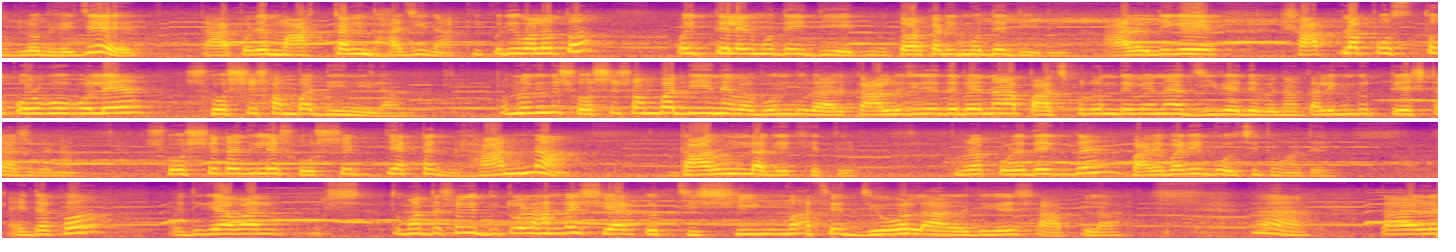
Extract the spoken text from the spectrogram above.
ওগুলো ভেজে তারপরে মাছটা আমি ভাজি না। কী করি বলো তো? ওই তেলের মধ্যেই দিয়ে তরকারির মধ্যে দিয়ে দিই। আর ওইদিকে শাপলা পোস্ত করব বলে সর্ষে সম্বাদ দিয়ে নিলাম। তোমরা কিন্তু সর্ষে সম্বাদ দিয়ে নেবে বন্ধুরা। আর কালো জিরে দেবে না, পাঁচফোড়ন দেবে না, জিরে দেবে না, তাহলে কিন্তু টেস্ট আসবে না। সর্ষেটা দিলে সর্ষের যে একটা ঘ্রাণ না, দারুণ লাগে খেতে। তোমরা করে দেখবে, বারে বারেই বলছি তোমাদের। এই দেখো, ওইদিকে আবার তোমাদের সঙ্গে দুটো রান্নাই শেয়ার করছি, শিং মাছের ঝোল আর ওইদিকে শাপলা। হ্যাঁ তাহলে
